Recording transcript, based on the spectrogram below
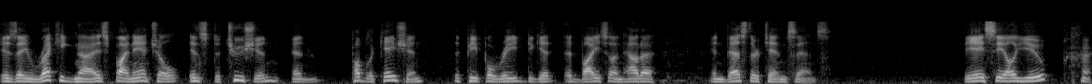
is a recognized financial institution and publication that people read to get advice on how to invest their 10 cents. The ACLU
